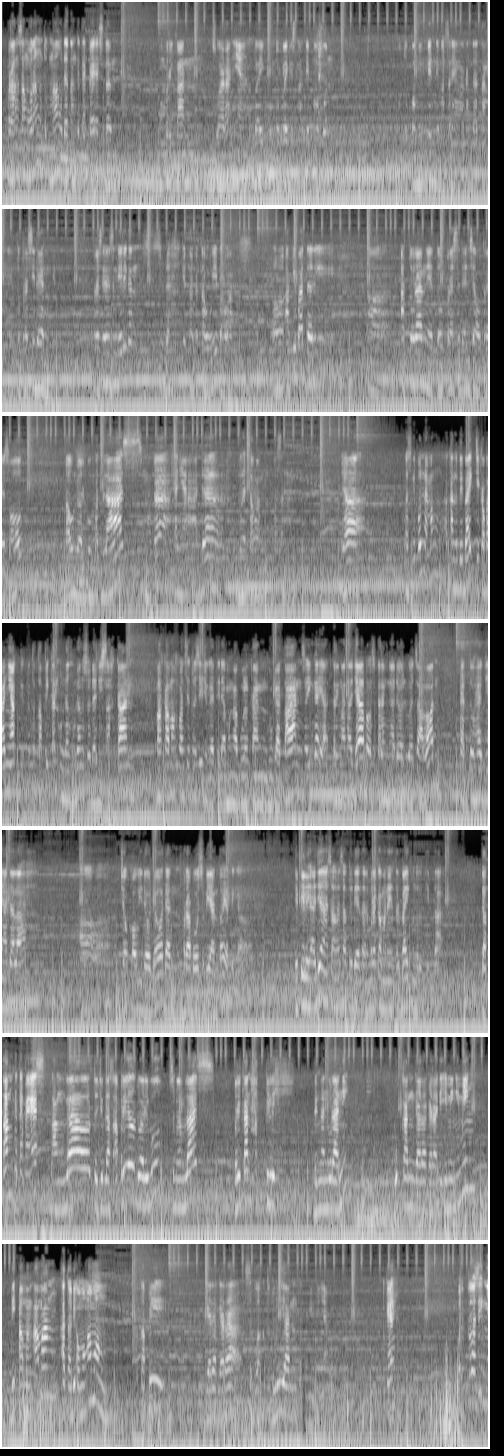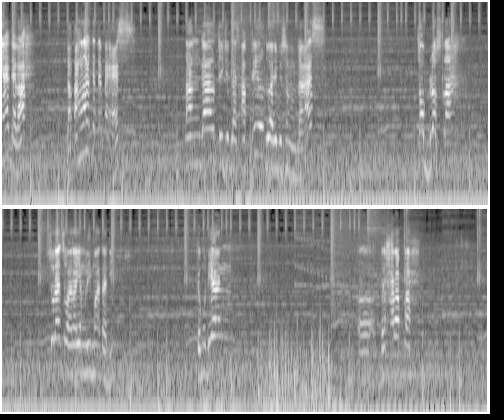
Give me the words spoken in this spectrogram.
merangsang orang untuk mau datang ke TPS dan memberikan suaranya baik untuk legislatif maupun untuk pemimpin di masa yang akan datang yaitu presiden gitu. Presiden sendiri kan sudah kita ketahui bahwa eh, akibat dari eh, aturan yaitu presidential threshold tahun 2014 maka hanya ada dua calon pasangan. Ya meskipun memang akan lebih baik jika banyak gitu, tetapi kan undang-undang sudah disahkan Mahkamah Konstitusi juga tidak mengabulkan gugatan sehingga ya terima saja bahwa sekarang ada dua calon head to headnya adalah eh, Joko Widodo dan Prabowo Subianto ya tinggal dipilih aja salah satu di antara mereka mana yang terbaik menurut kita. Datang ke TPS tanggal 17 April 2019 berikan hak pilih dengan nurani bukan gara-gara diiming-iming diamang-amang atau diomong-omong tetapi gara-gara sebuah kepedulian kepemimpinnya oke? Closingnya adalah datanglah ke TPS tanggal 17 April 2019 cobloslah surat suara yang lima tadi. Kemudian eh, berharaplah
